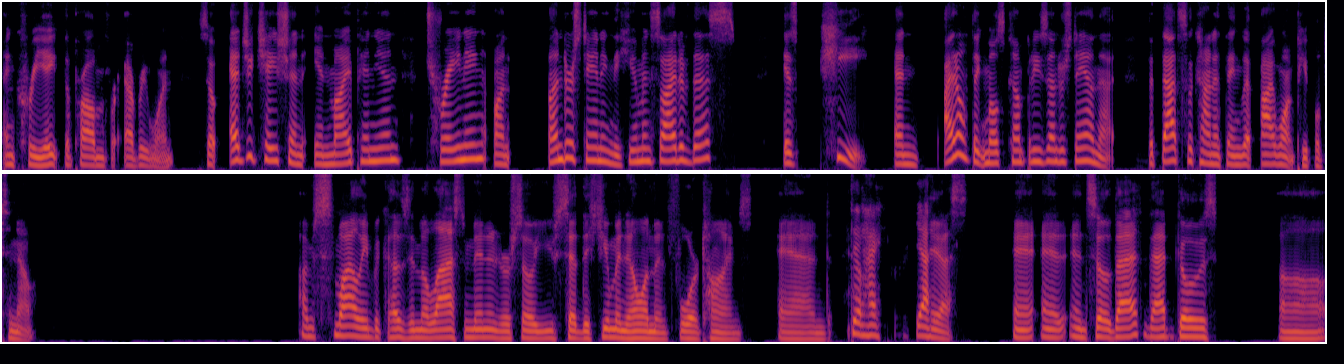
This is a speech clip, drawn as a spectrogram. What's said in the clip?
and create the problem for everyone. So, education, in my opinion, training on understanding the human side of this is key. And I don't think most companies understand that, but that's the kind of thing that I want people to know. I'm smiling because in the last minute or so, you said the human element four times. And did I? Yeah. Yes. And, and, and so that, that goes, uh,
